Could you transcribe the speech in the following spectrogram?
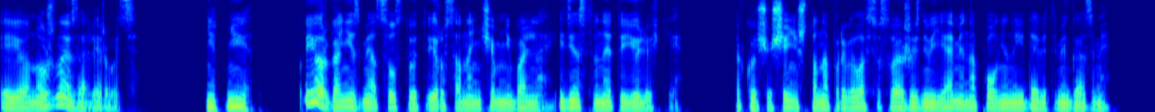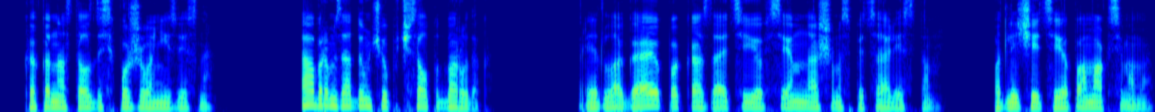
Ее нужно изолировать?» «Нет-нет, в ее организме отсутствует вирус, она ничем не больна. Единственное, это ее легкие. Такое ощущение, что она провела всю свою жизнь в яме, наполненной ядовитыми газами. Как она осталась до сих пор жива, неизвестно. Абрам задумчиво почесал подбородок. «Предлагаю показать ее всем нашим специалистам. подлечить ее по максимуму.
